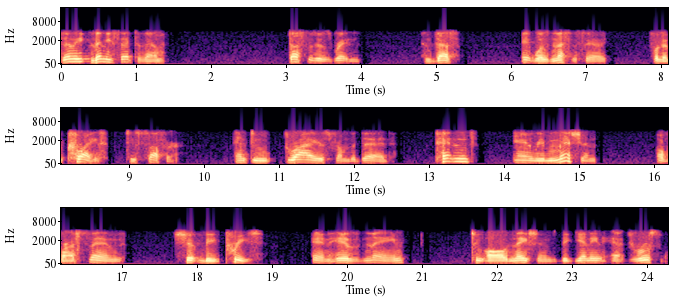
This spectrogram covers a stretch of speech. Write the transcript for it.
then he, then he said to them, Thus it is written, and thus it was necessary for the Christ to suffer and to rise from the dead. Penance and remission of our sins should be preached in his name to all nations, beginning at Jerusalem.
